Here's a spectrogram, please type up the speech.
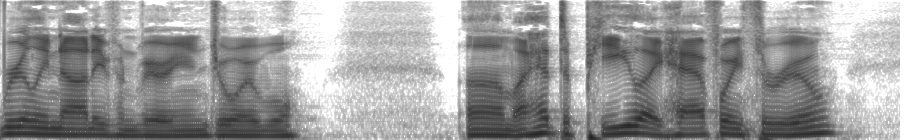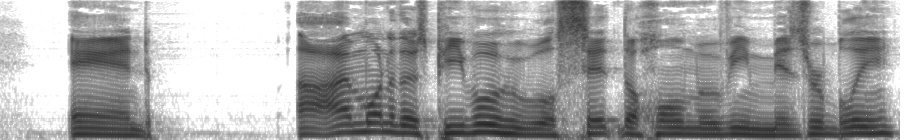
Really, not even very enjoyable. Um, I had to pee like halfway through, and I'm one of those people who will sit the whole movie miserably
